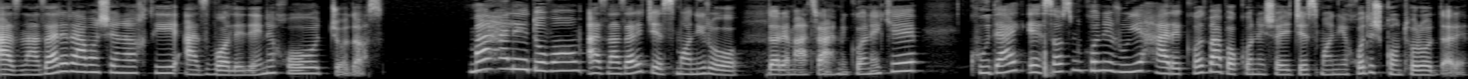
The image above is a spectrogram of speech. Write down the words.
از نظر روانشناختی از والدین خود جداست. مرحله دوم از نظر جسمانی رو داره مطرح می‌کنه که کودک احساس می‌کنه روی حرکات و واکنش های جسمانی خودش کنترل داره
